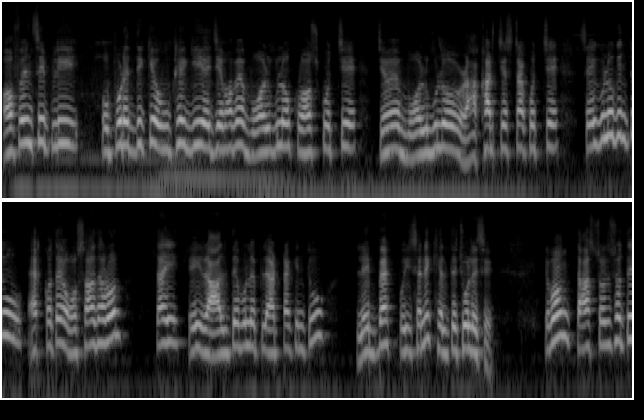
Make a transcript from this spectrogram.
অফেন্সিভলি ওপরের দিকে উঠে গিয়ে যেভাবে বলগুলো ক্রস করছে, যেভাবে বলগুলো রাখার চেষ্টা করছে সেইগুলো কিন্তু এক কথায় অসাধারণ। তাই এই রালতে বলে প্লেয়ারটা কিন্তু লেফট ব্যাক পজিশানে খেলতে চলেছে। এবং তার সাথে সাথে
